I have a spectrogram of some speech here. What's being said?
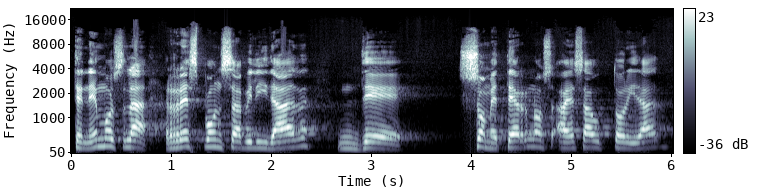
Tenemos la responsabilidad de someternos a esa autoridad.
